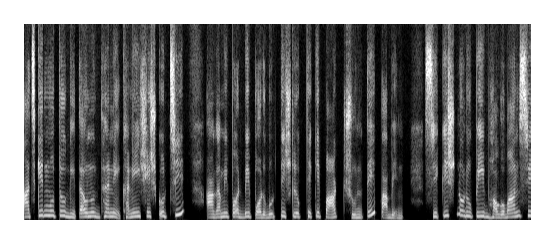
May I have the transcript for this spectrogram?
আজকের মতো গীতা অনুধ্যান এখানেই শেষ করছি। আগামী পর্বে পরবর্তী শ্লোক থেকে পাঠ শুনতে পাবেন। শ্রীকৃষ্ণরূপী ভগবান শ্রী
